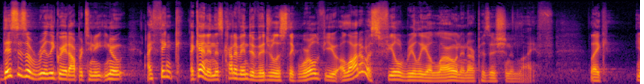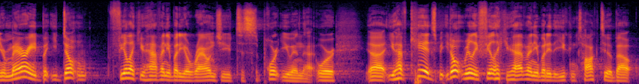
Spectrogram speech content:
this is a really great opportunity. You know, I think, again, in this kind of individualistic worldview, a lot of us feel really alone in our position in life. Like, you're married, but you don't feel like you have anybody around you to support you in that. Or uh, you have kids, but you don't really feel like you have anybody that you can talk to about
